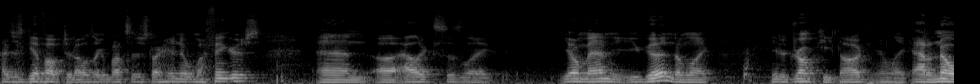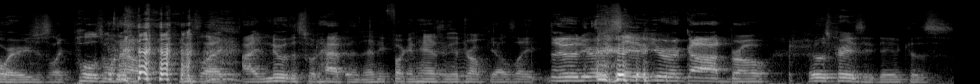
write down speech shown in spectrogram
I just give up, dude. I was like about to just start hitting it with my fingers, and uh, Alex is like, "Yo, man, you- good?" And I'm like. Need a drum key, dog, and like out of nowhere, he just like pulls one out. he's like, "I knew this would happen," and he fucking hands me a drum key. I was like, "Dude, you're a savior, you're a god, bro." It was crazy, dude, because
